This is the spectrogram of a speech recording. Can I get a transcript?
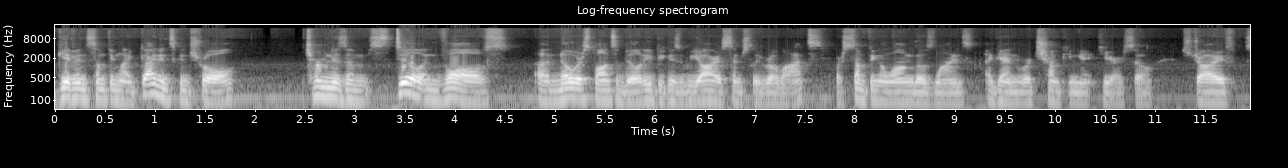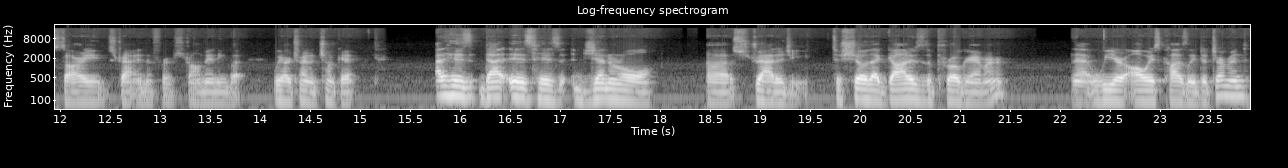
given something like guidance control, determinism still involves uh, no responsibility because we are essentially robots or something along those lines. Again, we're chunking it here. So sorry, sorry, Stratton for straw manning, but we are trying to chunk it. That is that is his general uh, strategy to show that God is the programmer, that we are always causally determined,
